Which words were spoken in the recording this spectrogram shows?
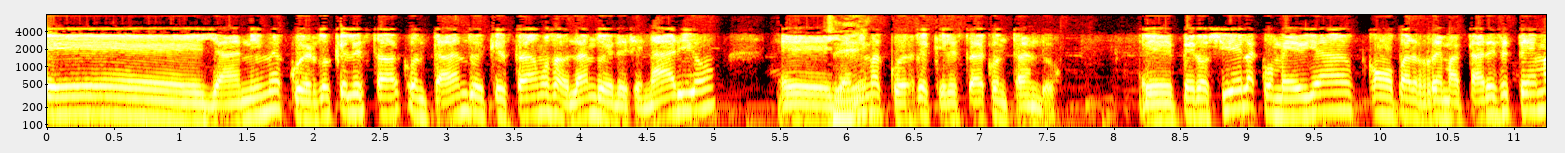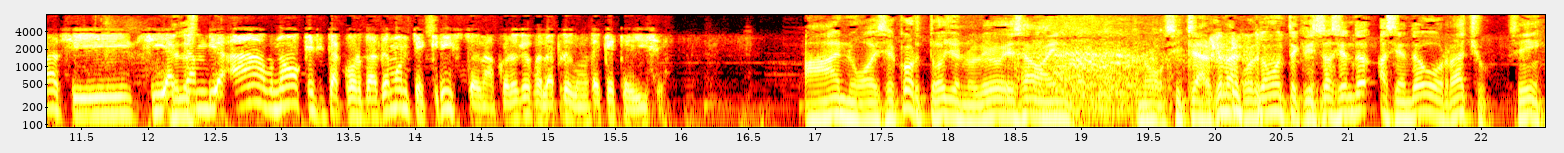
Eh, ya ni me acuerdo qué le estaba contando, de qué estábamos hablando, del escenario, eh, ya ni me acuerdo de qué le estaba contando. Eh, pero sí de la comedia, como para rematar ese tema, sí, sí ha cambiado. Ah, no, que si te acordás de Montecristo, me acuerdo que fue la pregunta que te hice. Ah, no, ese cortó, yo no leo esa vaina. No, sí, claro que me acuerdo de Montecristo haciendo, haciendo borracho, sí.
